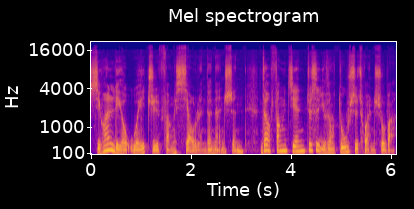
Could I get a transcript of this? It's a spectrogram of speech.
喜欢留尾指防小人的男生，你知道坊间就是有一种都市传说吧？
